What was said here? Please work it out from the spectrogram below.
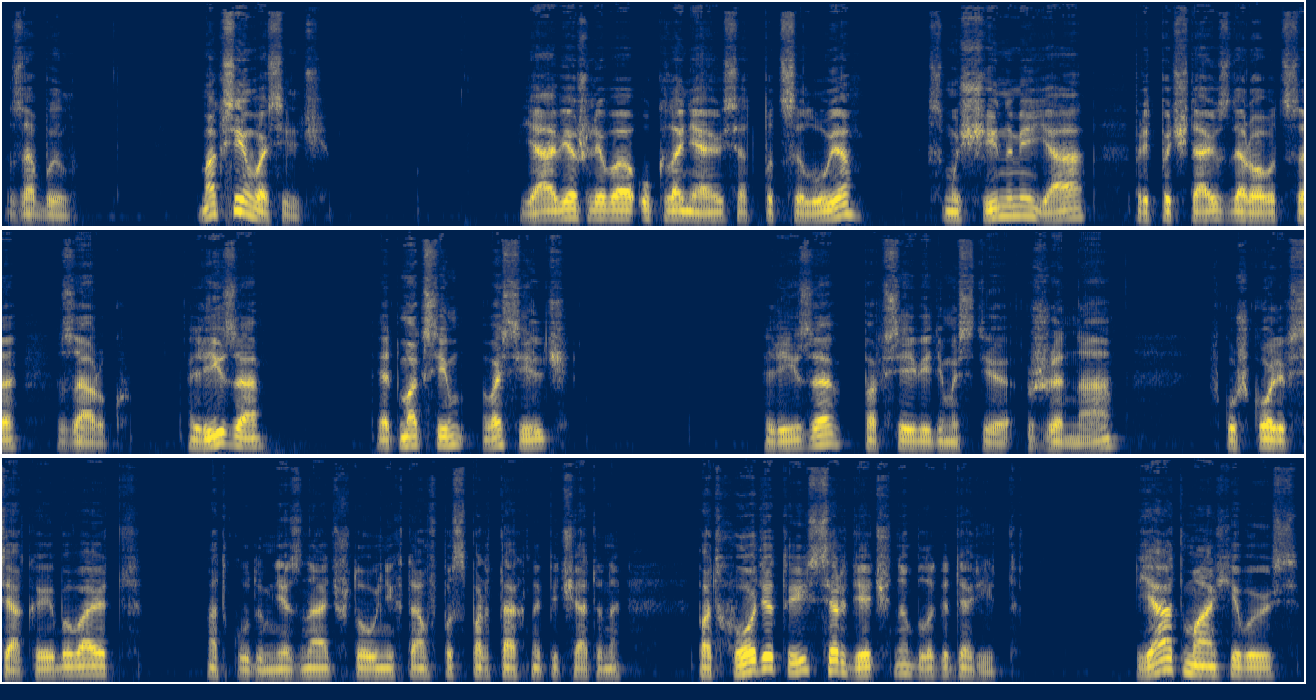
забыл. Максим Васильевич. Я вежливо уклоняюсь от поцелуя. С мужчинами я предпочитаю здороваться за руку. Лиза, это Максим Васильевич. Лиза, по всей видимости, жена. В Кушколе всякое бывает. Откуда мне знать, что у них там в паспортах напечатано? Подходит и сердечно благодарит. Я отмахиваюсь.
